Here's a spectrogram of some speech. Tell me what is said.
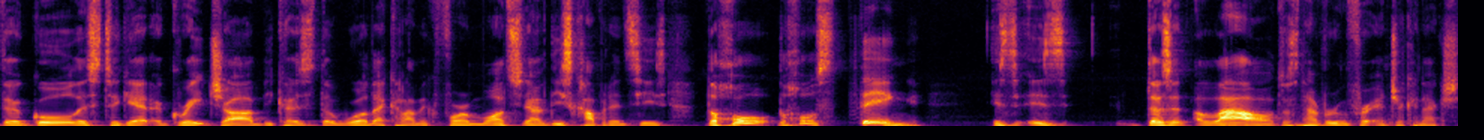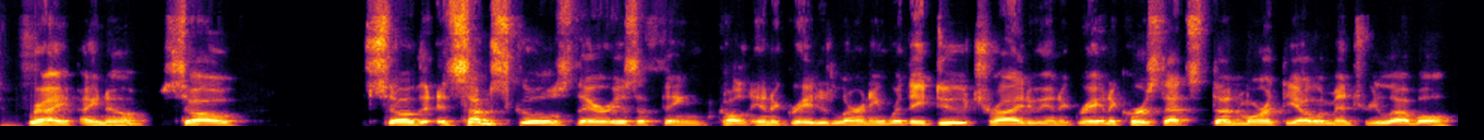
their goal is to get a great job because the World Economic Forum wants you to have these competencies. The whole the whole thing is is doesn't allow doesn't have room for interconnections. Right, I know. So so the, in some schools there is a thing called integrated learning where they do try to integrate and of course that's done more at the elementary level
